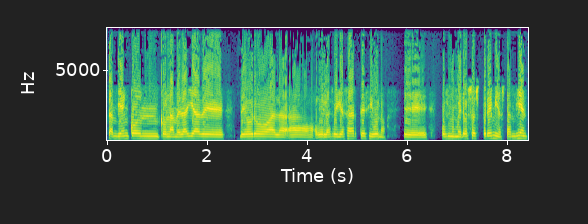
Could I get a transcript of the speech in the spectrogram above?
también con, con la medalla de, de oro a la- de las Bellas Artes y, bueno, eh, pues numerosos premios también.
